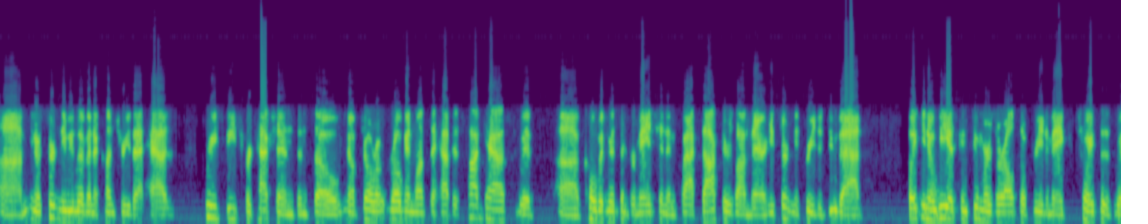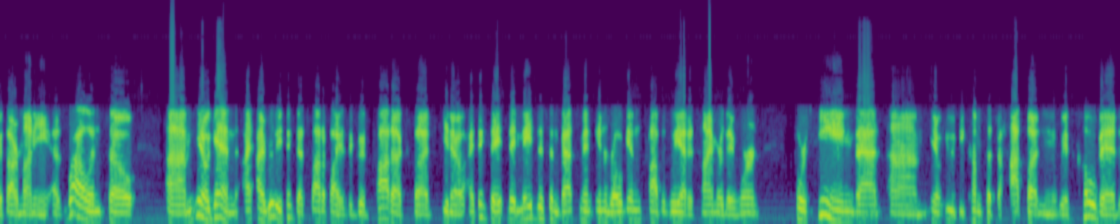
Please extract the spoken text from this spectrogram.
Um, you know, certainly we live in a country that has free speech protections. And so, you know, if Joe Rogan wants to have his podcast with uh, COVID misinformation and quack doctors on there, he's certainly free to do that. But, you know, we as consumers are also free to make choices with our money as well. And so, um, you know, again, I, I, really think that Spotify is a good product, but, you know, I think they, they made this investment in Rogan probably at a time where they weren't foreseeing that um, you know he would become such a hot button with COVID.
